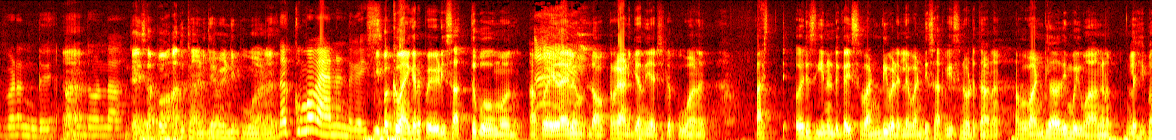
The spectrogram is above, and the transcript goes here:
ഇവിടെ ഉണ്ട്. എന്തുകൊണ്ടാ ഗൈസ് അപ്പൊ അത് കാണിക്കാൻ വേണ്ടി പോവാണ്. നിൽക്കുമ്പോ വേനുണ്ട് ഗൈസ് ഇവക്ക് ഭയങ്കര പേടി സത്ത് പോകുമ്പോ അപ്പൊ ഏതായാലും ഡോക്ടറെ കാണിക്കാന്ന് വിചാരിച്ചിട്ട് പോവാണ്. ബട്ട് ഒരു സീനുണ്ട് ഗൈസ് വണ്ടി ഇവിടെ അല്ലേ വണ്ടി സർവീസിന് കൊടുത്താണ്. അപ്പൊ വണ്ടി ആദ്യം പോയി വാങ്ങണം. അല്ലേ ഹിബ?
